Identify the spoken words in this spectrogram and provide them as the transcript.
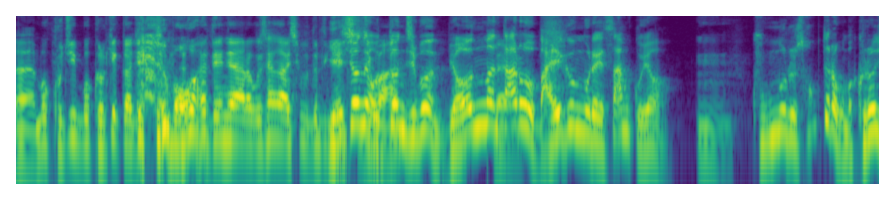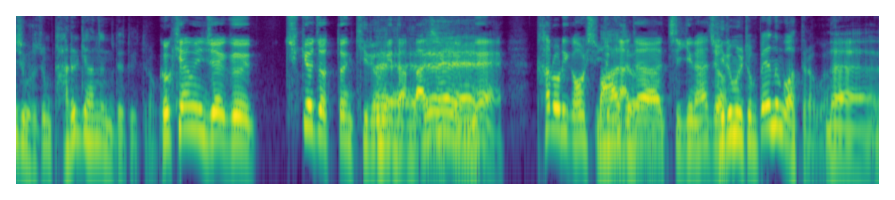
예, 뭐 굳이 뭐 그렇게까지 해서 먹어야 되냐라고 생각하시는 분들도 예전에 계시지만 어떤 집은 면만 네. 따로 맑은 물에 삶고요. 음. 국물을 섞더라고. 막 그런 식으로 좀 다르게 하는 데도 있더라고요. 그렇게 하면 이제 그 튀겨졌던 기름이 네, 다 빠지기 네. 때문에 칼로리가 훨씬 좀 맞아요. 낮아지긴 하죠. 기름을 좀 빼는 것 같더라고요. 네, 네.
